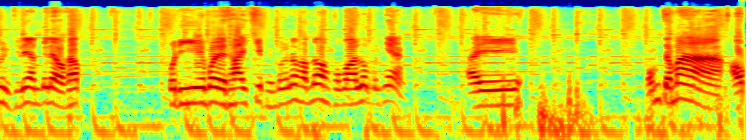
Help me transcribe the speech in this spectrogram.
พิ่งที่เรียนไปแล้วครับพอดีบริถ่ายคลิปให้เบิ่งนะครับเนาะเพราะว่าลมมันแห้งไอผมจะมาเอา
